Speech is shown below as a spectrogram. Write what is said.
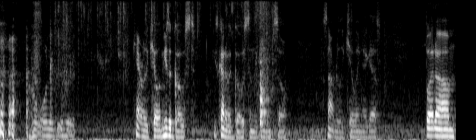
I don't want to do it. Can't really kill him. He's a ghost. He's kind of a ghost in the game, so it's not really killing, I guess. But um,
